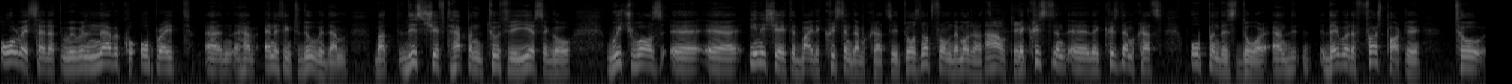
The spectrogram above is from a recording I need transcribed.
always said that we will never cooperate and have anything to do with them. But this shift happened two, three years ago, which was uh, uh, initiated by the Christian Democrats. It was not from the moderates. Ah, okay. The Christian, uh, the Christian Democrats opened this door, and they were the first party to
